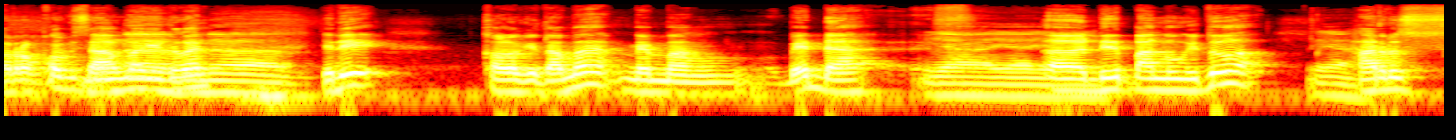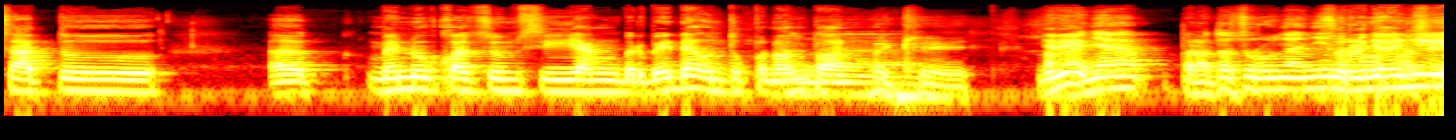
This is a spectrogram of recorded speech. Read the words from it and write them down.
rokok, bisa apa Benar, gitu kan. benar. Jadi kalau kita mah memang beda. Ya ya ya. Eh, di panggung itu Ya. harus satu eh, menu konsumsi yang berbeda untuk penonton. Benar. Oke. Jadi Makanya penonton suruh nyanyi suruh nyanyi,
